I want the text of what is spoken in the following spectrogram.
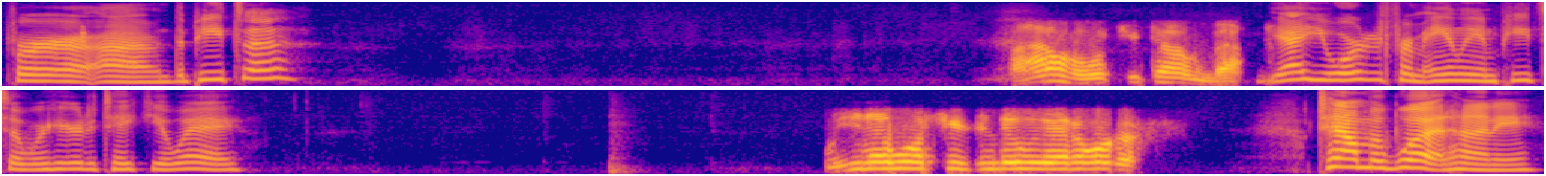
for uh, the pizza. I don't know what you're talking about. Yeah, you ordered from Alien Pizza. We're here to take you away. Well, you know what you can do with that order? Tell me what, honey?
